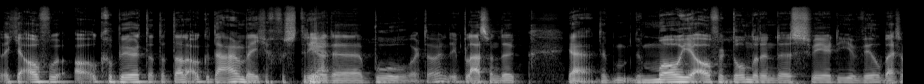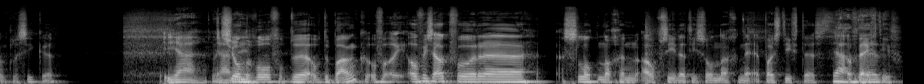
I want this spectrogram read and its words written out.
weet je, over, ook gebeurt... dat het dan ook daar een beetje gefrustreerde boel wordt. hoor. In plaats van de, ja, de, de mooie, overdonderende sfeer die je wil bij zo'n klassieker. Ja, Met John nee. de Wolf op de, op de bank? Of, of is ook voor eh, Slot nog een optie dat hij zondag ne- positief test? Ja, of de- negatief?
